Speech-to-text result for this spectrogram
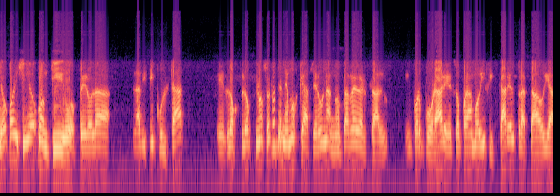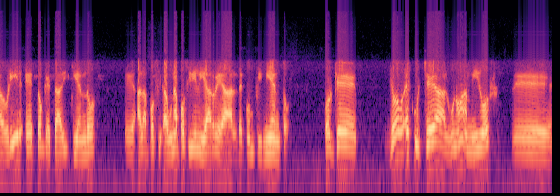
Yo coincido contigo, pero la, la dificultad eh, lo, nosotros tenemos que hacer una nota reversal, incorporar eso para modificar el tratado y abrir esto que está diciendo eh, a, la a una posibilidad real de cumplimiento. Porque yo escuché a algunos amigos de,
